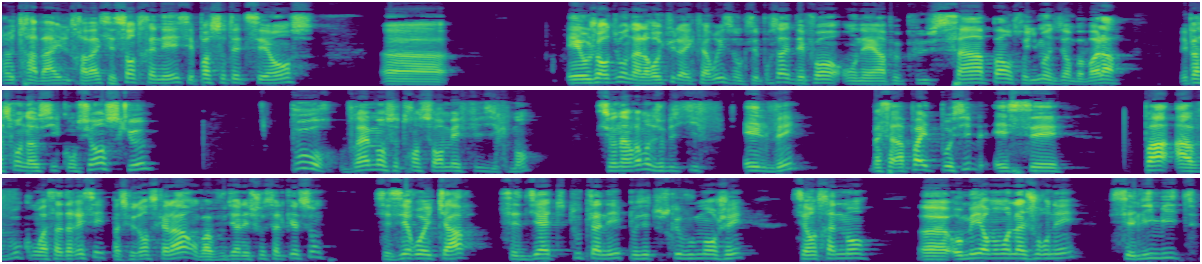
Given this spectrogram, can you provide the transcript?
le travail, le travail, c'est s'entraîner, c'est pas sauter de séance. Euh, et aujourd'hui, on a le recul avec Fabrice, donc c'est pour ça que des fois, on est un peu plus sympa, entre guillemets, en disant, bah voilà. Mais parce qu'on a aussi conscience que, pour vraiment se transformer physiquement, si on a vraiment des objectifs élevés, bah ça va pas être possible, et c'est pas à vous qu'on va s'adresser, parce que dans ce cas-là, on va vous dire les choses telles qu'elles sont. C'est zéro écart, c'est diète toute l'année, pesez tout ce que vous mangez, c'est entraînement euh, au meilleur moment de la journée, c'est limite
